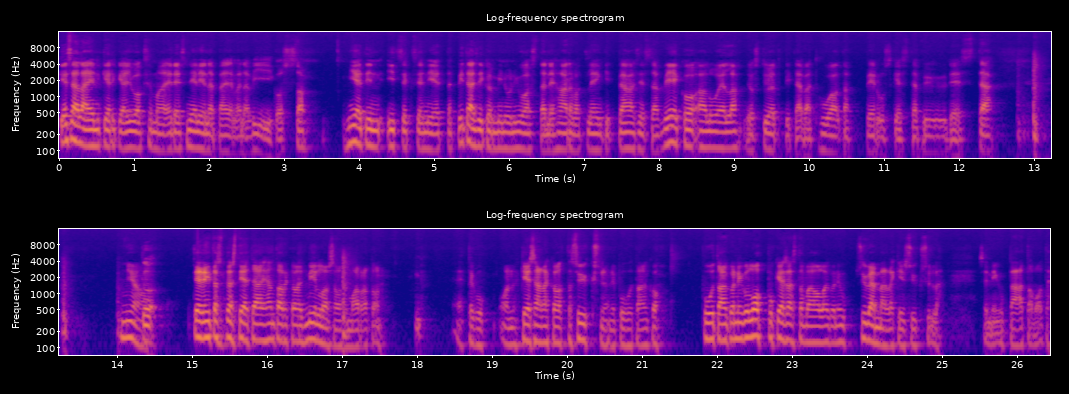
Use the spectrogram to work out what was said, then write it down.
Kesällä en kerkeä juoksemaan edes neljänä päivänä viikossa. Mietin itsekseni, että pitäisikö minun juosta ne harvat lenkit pääasiassa VK-alueella, jos työt pitävät huolta peruskestävyydestä. Joo. To, Tietenkin tässä pitäisi tietää ihan tarkalleen, että milloin se on se maraton. Että kun on kesänä kautta syksynä, niin puhutaanko, puhutaanko niin kuin loppukesästä vai ollaanko niin kuin syvemmälläkin syksyllä se niin kuin päätavoite.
